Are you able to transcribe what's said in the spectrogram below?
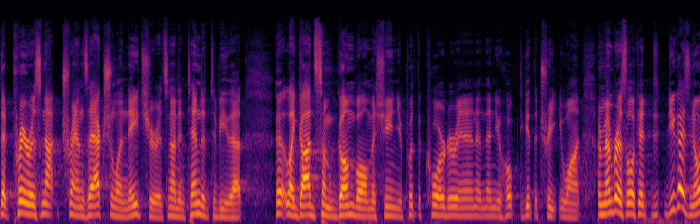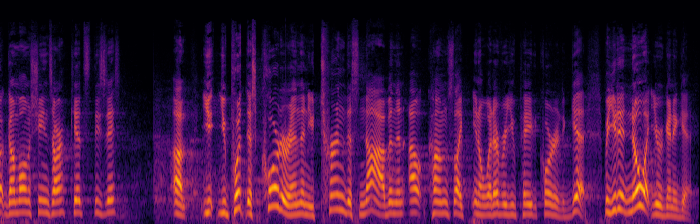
that prayer is not transactional in nature. It's not intended to be that. Uh, like God's some gumball machine. You put the quarter in and then you hope to get the treat you want. I remember as a little kid, do you guys know what gumball machines are, kids, these days? Um, you, you put this quarter in, then you turn this knob, and then out comes like, you know, whatever you paid the quarter to get. But you didn't know what you were going to get.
